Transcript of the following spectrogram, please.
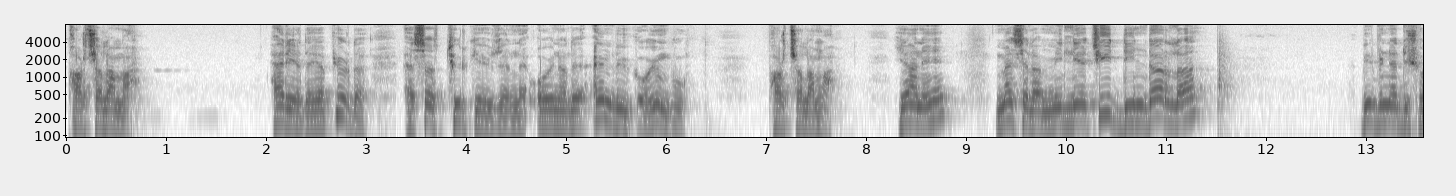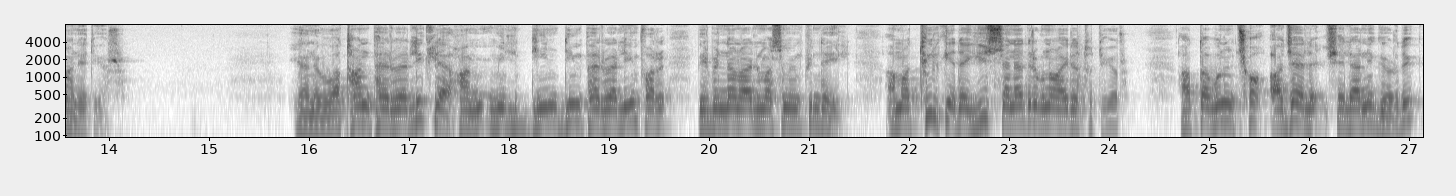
Parçalama. Her yerde yapıyor da esas Türkiye üzerine oynadığı en büyük oyun bu. Parçalama. Yani mesela milliyetçi dindarla birbirine düşman ediyor. Yani vatanperverlikle din dinperverliğin birbirinden ayrılması mümkün değil. Ama Türkiye'de 100 senedir bunu ayrı tutuyor. Hatta bunun çok acı şeylerini gördük.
